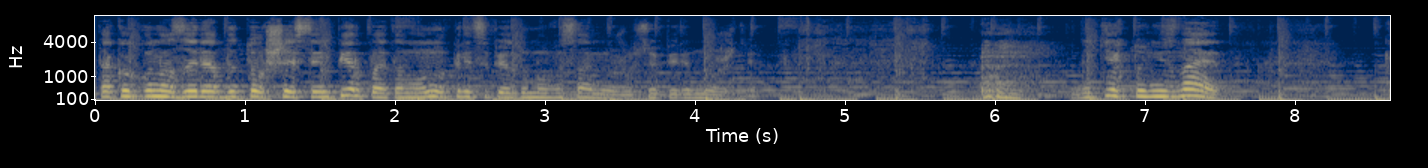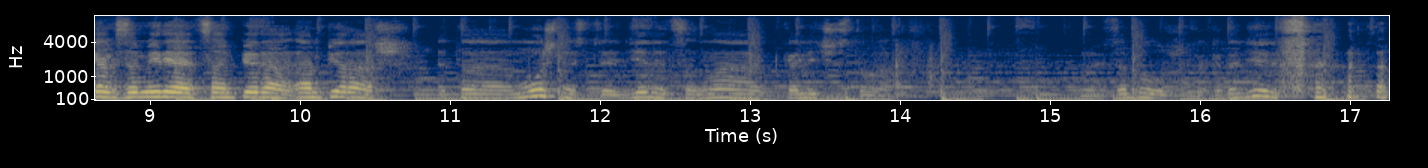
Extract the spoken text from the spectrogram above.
Так как у нас зарядный ток 6 ампер, поэтому, ну, в принципе, я думаю, вы сами уже все перемножите. Для тех, кто не знает, как замеряется ампера, ампераж, это мощность делится на количество... Ой, забыл уже, как это делится.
